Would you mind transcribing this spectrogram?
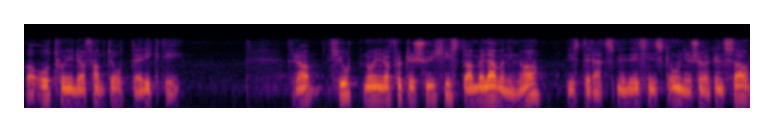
var 858 riktig. Fra 1447 kister med levninger viste rettsmedisinske undersøkelser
